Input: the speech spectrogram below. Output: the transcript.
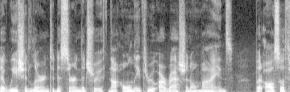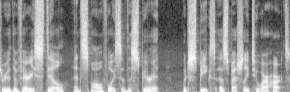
that we should learn to discern the truth not only through our rational minds, but also through the very still and small voice of the Spirit, which speaks especially to our hearts.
